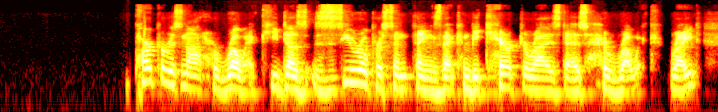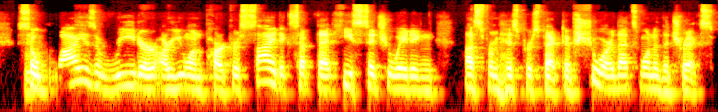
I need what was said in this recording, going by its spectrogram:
Parker is not heroic. He does 0% things that can be characterized as heroic, right? So, mm-hmm. why, as a reader, are you on Parker's side, except that he's situating us from his perspective? Sure, that's one of the tricks.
